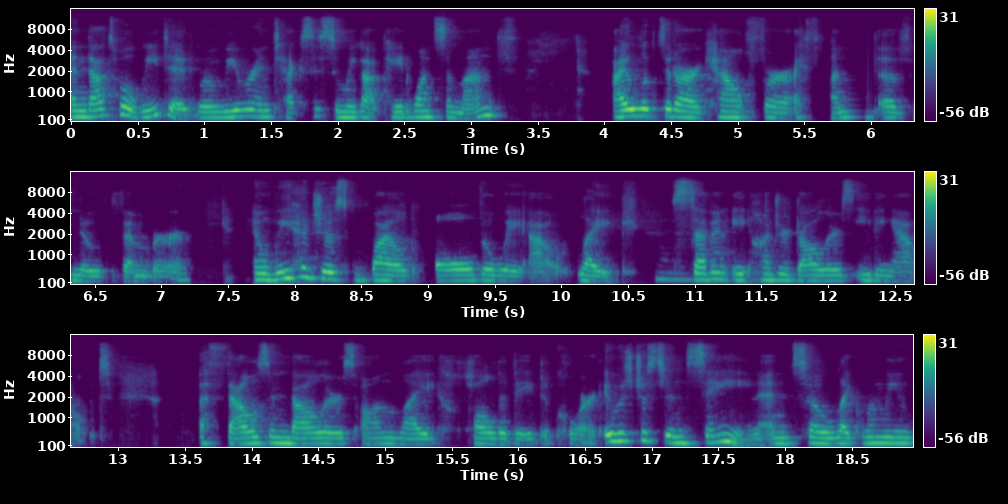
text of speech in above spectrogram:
and that's what we did when we were in Texas and we got paid once a month. I looked at our account for a month of November and we had just wild all the way out, like mm. seven, eight hundred dollars eating out, a thousand dollars on like holiday decor. It was just insane. And so like when we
